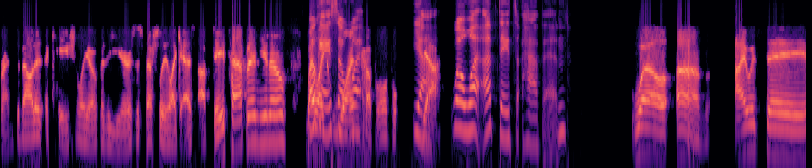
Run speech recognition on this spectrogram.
friends about it occasionally over the years, especially like as updates happen. You know, my Okay, like so one what- couple. Of, yeah. Yeah. Well, what updates happen? well, um, I would say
